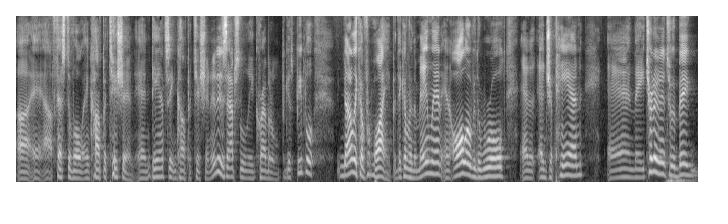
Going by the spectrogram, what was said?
uh, festival and competition and dancing competition. It is absolutely incredible because people not only come from Hawaii, but they come from the mainland and all over the world and, and Japan, and they turn it into a big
